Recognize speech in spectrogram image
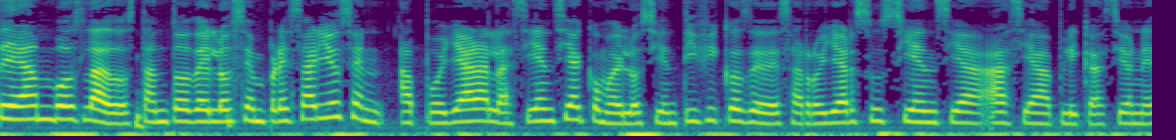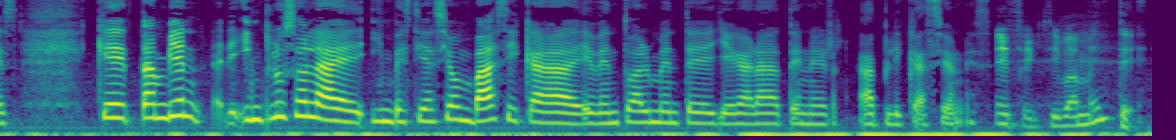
De ambos lados, tanto de los empresarios en apoyar a la ciencia como de los científicos de desarrollar su ciencia hacia aplicaciones, que también incluso la investigación básica eventualmente llegará a tener aplicaciones. Efectivamente,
